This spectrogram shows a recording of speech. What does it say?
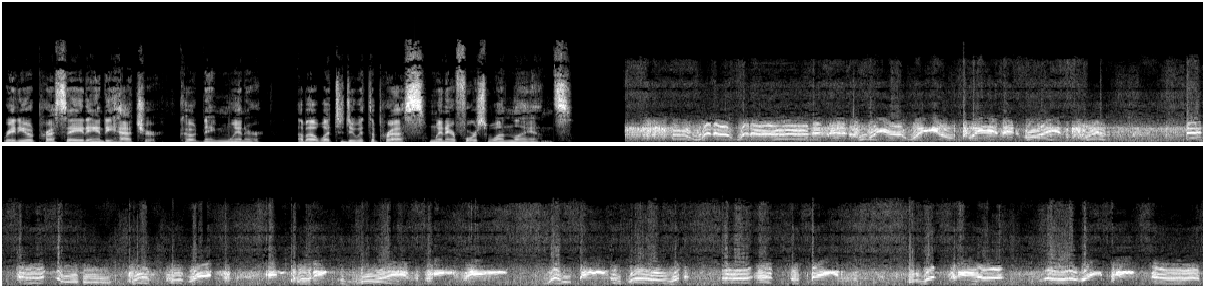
radioed press aide Andy Hatcher, codename Winner, about what to do with the press when Air Force One lands. Uh, winner, winner, uh, this is Warrior. Will you please advise press that uh, normal press coverage, including live TV, will be allowed uh, at the base. Volunteer, uh, repeat, uh,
